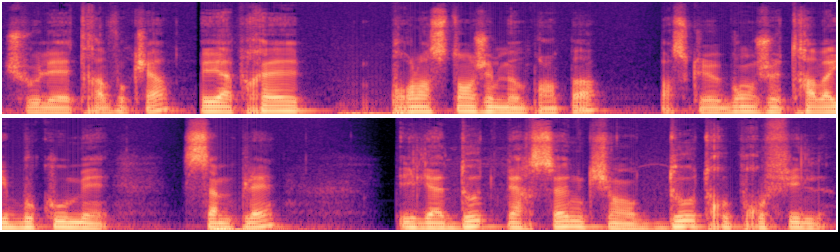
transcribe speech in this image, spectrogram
je voulais être avocat. Et après, pour l'instant, je ne me plains pas. Parce que bon, je travaille beaucoup, mais ça me plaît. Il y a d'autres personnes qui ont d'autres profils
